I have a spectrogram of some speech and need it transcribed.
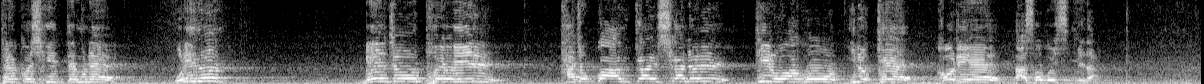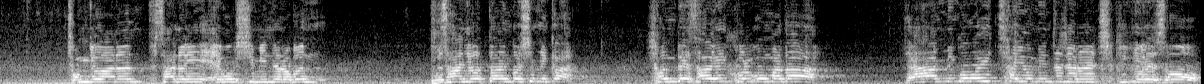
될 것이기 때문에 우리는 매주 토요일 가족과 함께할 시간을 뒤로하고 이렇게 거리에 나서고 있습니다. 존경하는 부산의 애국 시민 여러분, 부산이 어떠한 것입니까? 현대사의 굴곡마다 대한민국의 자유민주주의를 지키기 위해서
